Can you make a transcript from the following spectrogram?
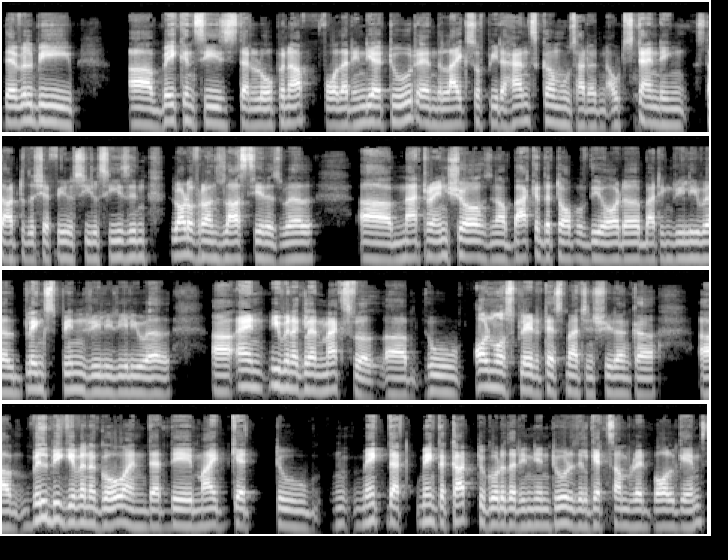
there will be uh, vacancies that will open up for that India tour and the likes of Peter Handscomb, who's had an outstanding start to the Sheffield Shield season, a lot of runs last year as well. Uh, Matt Renshaw, who's now back at the top of the order, batting really well, playing spin really, really well. Uh, and even a Glenn Maxwell, uh, who almost played a test match in Sri Lanka um, will be given a go and that they might get to make that make the cut to go to that Indian tour. They'll get some red ball games.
